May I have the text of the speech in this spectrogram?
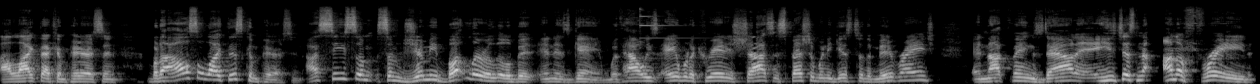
I like that comparison. But I also like this comparison. I see some some Jimmy Butler a little bit in his game with how he's able to create his shots, especially when he gets to the mid range and knock things down. And he's just unafraid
